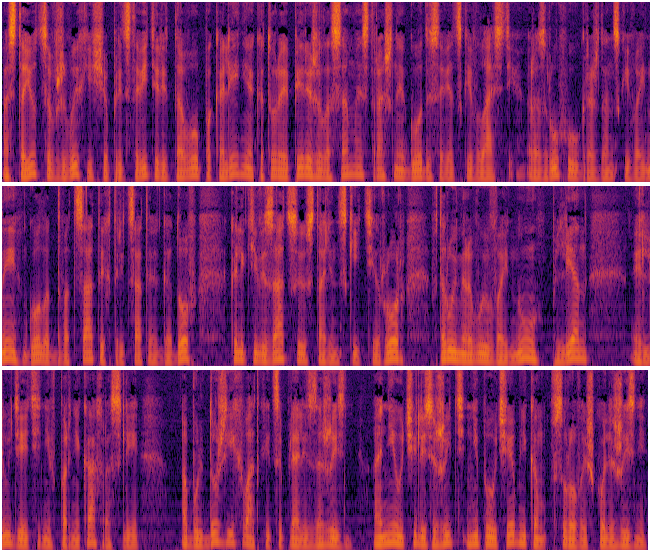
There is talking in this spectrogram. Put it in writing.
Остаются в живых еще представители того поколения, которое пережило самые страшные годы советской власти, разруху гражданской войны, голод 20-30-х годов, коллективизацию, сталинский террор, Вторую мировую войну, плен. И люди эти не в парниках росли, а бульдожьей хваткой цеплялись за жизнь. Они учились жить не по учебникам в суровой школе жизни.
